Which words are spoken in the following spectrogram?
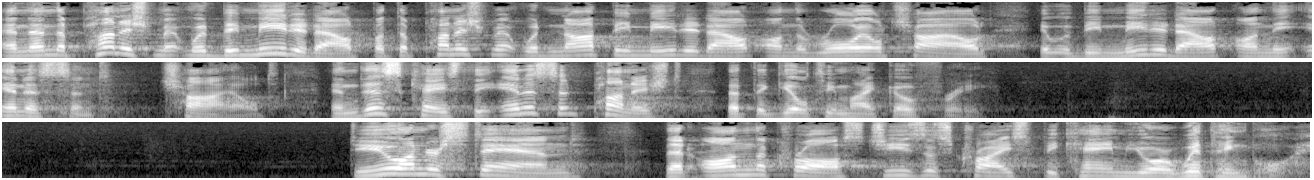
and then the punishment would be meted out, but the punishment would not be meted out on the royal child, it would be meted out on the innocent child. In this case, the innocent punished that the guilty might go free. Do you understand that on the cross, Jesus Christ became your whipping boy?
